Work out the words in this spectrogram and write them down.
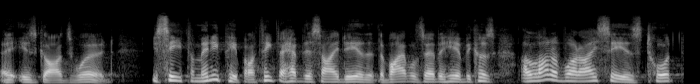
uh, is God's Word. You see, for many people, I think they have this idea that the Bible's over here because a lot of what I see is taught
